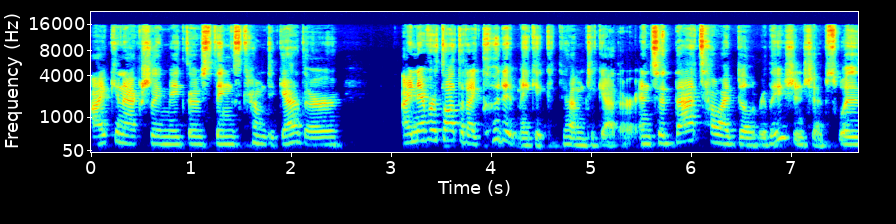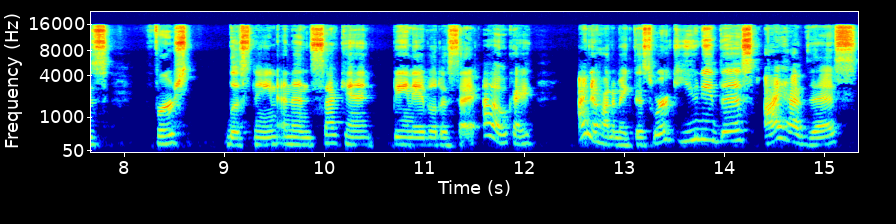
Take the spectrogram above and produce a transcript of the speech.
i can actually make those things come together i never thought that i couldn't make it come together and so that's how i built relationships was first listening and then second being able to say oh okay i know how to make this work. You need this. I have this.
